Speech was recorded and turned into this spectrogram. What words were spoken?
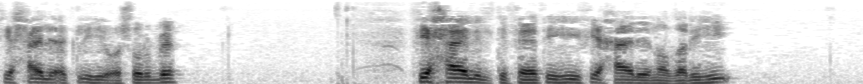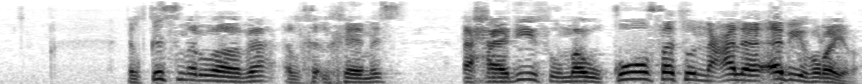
في حال أكله وشربه في حال التفاته في حال نظره. القسم الرابع الخامس أحاديث موقوفة على أبي هريرة.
